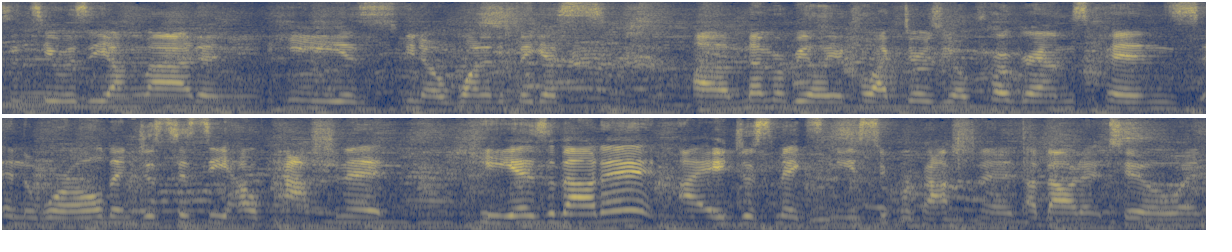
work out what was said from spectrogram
since he was a young lad, and he is you know one of the biggest uh, memorabilia collectors, you know, programs, pins in the world, and just to see how passionate he is about it, I, it just makes me super passionate about it too. And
